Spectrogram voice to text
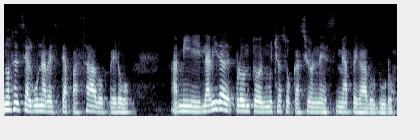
No sé si alguna vez te ha pasado, pero a mí la vida de pronto en muchas ocasiones me ha pegado duro.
